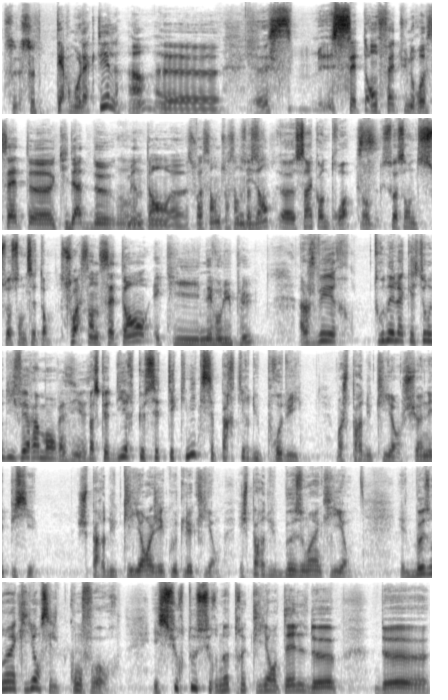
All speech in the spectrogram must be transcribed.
ce, thermolactyle hein, euh, C'est en fait une recette euh, qui date de combien de temps 60, 70 ans 53, donc 60, 67 ans. 67 ans et qui n'évolue plus Alors je vais tourner la question différemment. Parce que dire que c'est technique, c'est partir du produit. Moi, je pars du client, je suis un épicier. Je pars du client j'écoute le client. Et je pars du besoin client. Et le besoin client, c'est le confort. Et surtout sur notre clientèle de, de,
